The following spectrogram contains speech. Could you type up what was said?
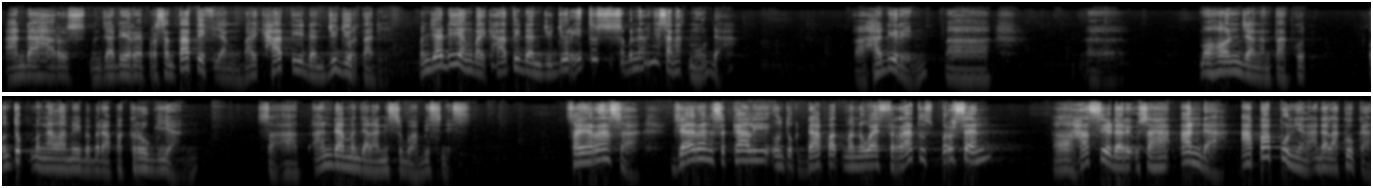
Anda harus menjadi representatif yang baik hati dan jujur tadi. Menjadi yang baik hati dan jujur itu sebenarnya sangat mudah. Uh, hadirin, uh, uh, mohon jangan takut untuk mengalami beberapa kerugian saat Anda menjalani sebuah bisnis. Saya rasa jarang sekali untuk dapat menuai 100% eh, hasil dari usaha Anda, apa pun yang Anda lakukan.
